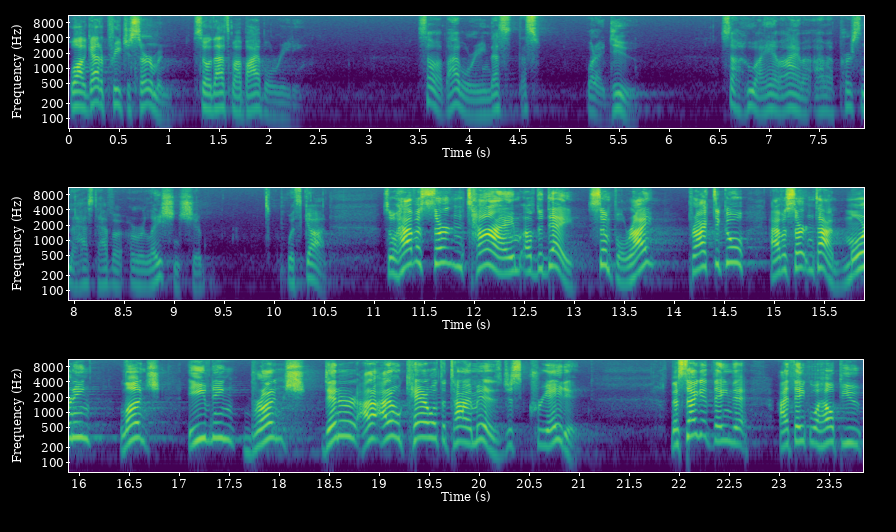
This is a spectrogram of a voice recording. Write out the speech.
well, I got to preach a sermon. So that's my Bible reading. It's not my Bible reading, that's, that's what I do. It's not who I am. I am a, I'm a person that has to have a, a relationship with God. So have a certain time of the day. Simple, right? Practical, have a certain time. Morning, lunch, evening, brunch, dinner. I don't care what the time is, just create it. The second thing that I think will help you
